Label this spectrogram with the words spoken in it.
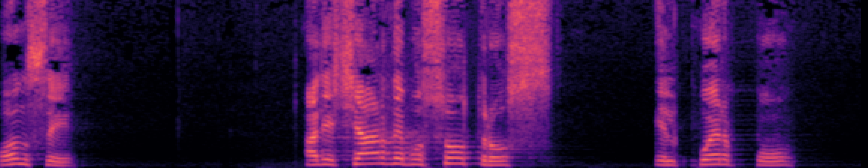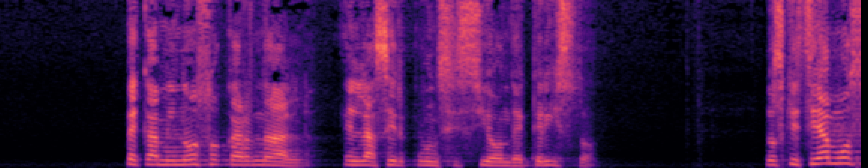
11, al echar de vosotros el cuerpo pecaminoso carnal en la circuncisión de Cristo. Los cristianos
